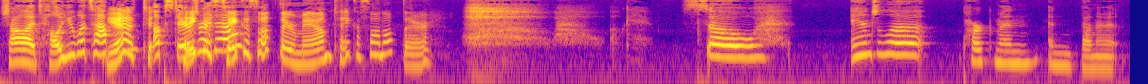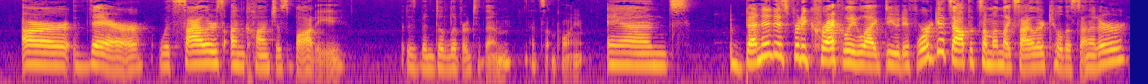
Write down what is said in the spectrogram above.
Shall I tell you what's happening Yeah, t- upstairs take right us, now? Take us up there, ma'am. Take us on up there. Wow. Okay. So, Angela, Parkman, and Bennet are there with Sylar's unconscious body that has been delivered to them at some point. And Bennet is pretty correctly like, dude, if word gets out that someone like Sylar killed a senator,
